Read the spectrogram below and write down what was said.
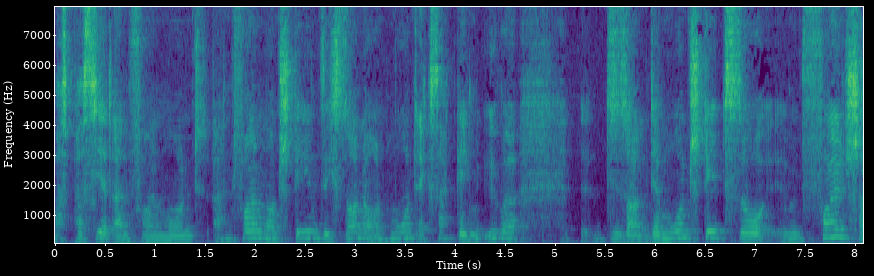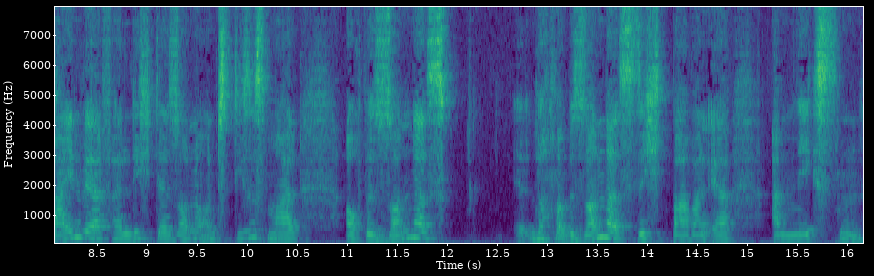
was passiert an Vollmond? An Vollmond stehen sich Sonne und Mond exakt gegenüber. Sonne, der Mond steht so im vollen Scheinwerferlicht der Sonne und dieses Mal auch besonders, äh, nochmal besonders sichtbar, weil er am nächsten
